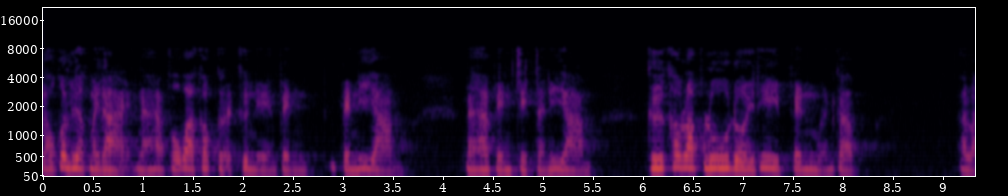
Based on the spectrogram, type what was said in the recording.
เราก็เลือกไม่ได้นะฮะเพราะว่าเขาเกิดขึ้นเองเป็นเป็นนิยามนะฮะเป็นจิตตนิยาม คือเขารับรู้โดยที่เป็นเหมือนกับอะไร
